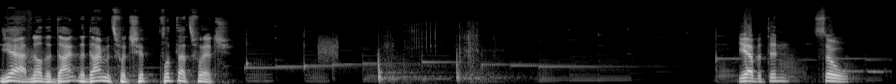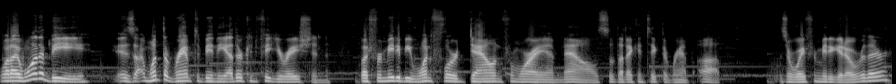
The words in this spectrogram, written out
Yeah, no, the di- the diamond switch. Hit, flip that switch. Yeah, but then so what I want to be is I want the ramp to be in the other configuration, but for me to be one floor down from where I am now so that I can take the ramp up. Is there a way for me to get over there?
